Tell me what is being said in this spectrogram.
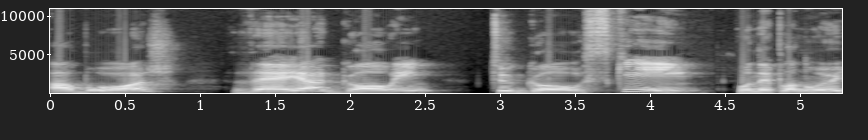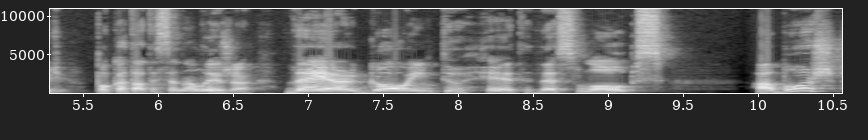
Або ж they are going to go skiing. Вони планують покататися на лижах. They are going to hit the slopes. Або ж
